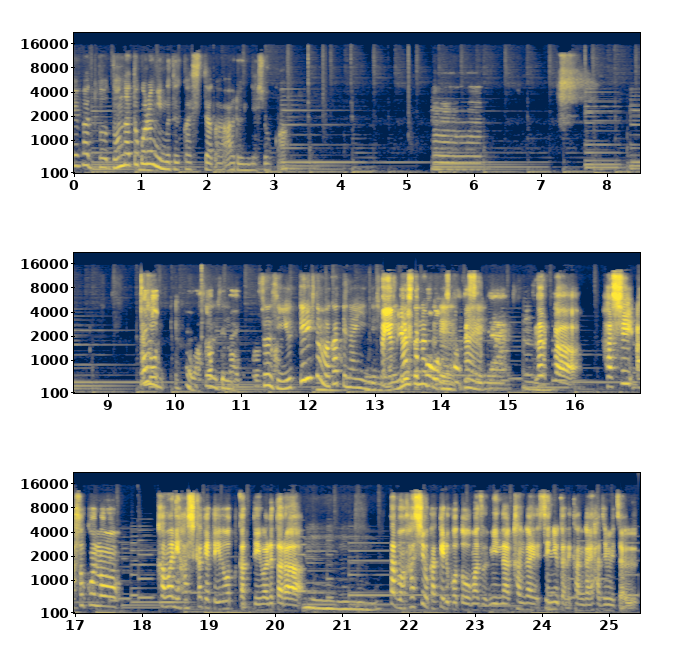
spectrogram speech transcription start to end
れはどどんなところに難しさがあるんでしょうか？うんそうですね。そうですね。言ってる人も分かってないんでしょうね。なんとなくで。はい。なんか橋あそこの川に橋かけてよとかって言われたら、多分橋を架けることをまずみんな考え先入観で考え始めちゃう。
